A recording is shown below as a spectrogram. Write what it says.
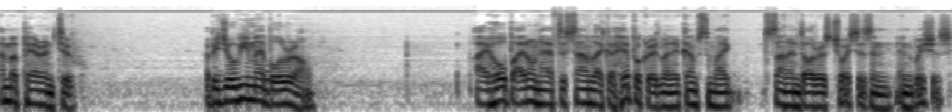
I'm a parent too. अभी जो भी मैं बोल रहा हूँ I hope I don't have to sound like a hypocrite when it comes to my son and daughter's choices and, and wishes.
